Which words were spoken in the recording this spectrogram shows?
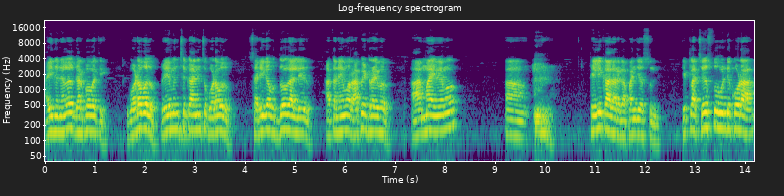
ఐదు నెలల గర్భవతి. గొడవలు ప్రేమించి కానించి గొడవలు. సరిగా ఉద్యోగాలు లేదు. అతనేమో రాపిడ్ డ్రైవరు. ఆ అమ్మాయి ఏమో టెలికాలర్గా పనిచేస్తుంది. ఇట్లా చేస్తూ ఉండి కూడా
